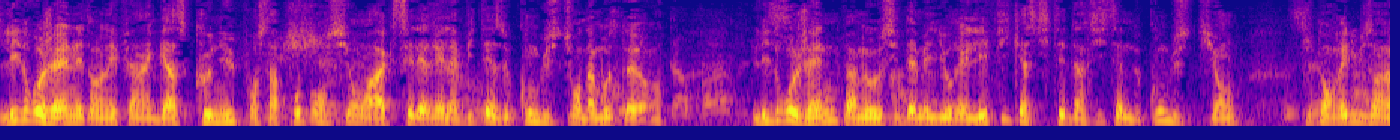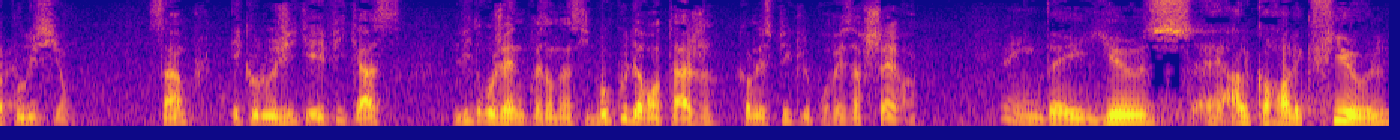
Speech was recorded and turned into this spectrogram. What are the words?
L'hydrogène est en effet un gaz connu pour sa propension à accélérer la vitesse de combustion d'un moteur. L'hydrogène permet aussi d'améliorer l'efficacité d'un système de combustion tout en réduisant la pollution. Simple, écologique et efficace, l'hydrogène présente ainsi beaucoup d'avantages, comme l'explique le professeur Cher. They use uh, alcoholic fuel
